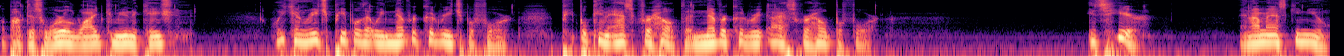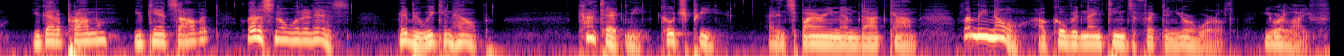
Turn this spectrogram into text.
about this worldwide communication. We can reach people that we never could reach before. People can ask for help that never could re- ask for help before. It's here. And I'm asking you you got a problem? You can't solve it? Let us know what it is. Maybe we can help. Contact me, Coach P, at inspiringthem.com. Let me know how COVID 19 is affecting your world, your life.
